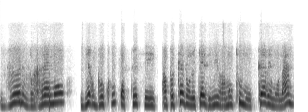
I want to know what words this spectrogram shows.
veulent vraiment dire beaucoup parce que c'est un podcast dans lequel j'ai mis vraiment tout mon cœur et mon âme.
